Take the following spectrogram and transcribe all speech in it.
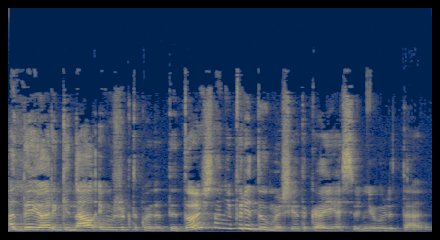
отдаю оригинал, и мужик такой, да ты точно не передумаешь? Я такая, я сегодня улетаю.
